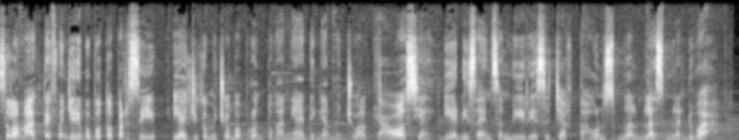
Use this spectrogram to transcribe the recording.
Selama aktif menjadi boboto Persib, ia juga mencoba peruntungannya dengan menjual kaos yang ia desain sendiri sejak tahun 1992.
